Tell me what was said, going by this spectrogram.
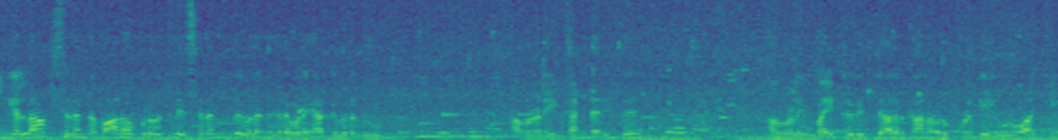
இங்கெல்லாம் சிறந்த மாணவ பருவத்திலே சிறந்து விளங்குகிற விளையாட்டு வீரர்கள் உண்டு. அவர்களை கண்டறிந்து அவர்களை பயிற்றுவித்து அதற்கான ஒரு கொள்கையை உருவாக்கி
